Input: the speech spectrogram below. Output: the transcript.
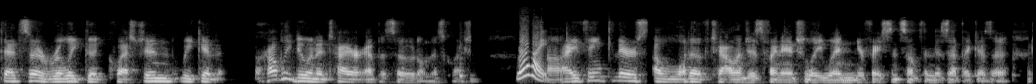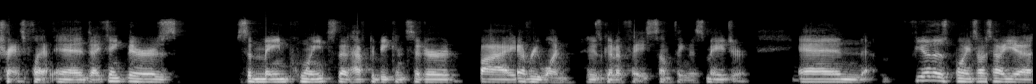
That's a really good question. We could probably do an entire episode on this question. Really? Uh, I think there's a lot of challenges financially when you're facing something as epic as a transplant. And I think there's some main points that have to be considered by everyone who's going to face something this major. And a few of those points, I'll tell you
